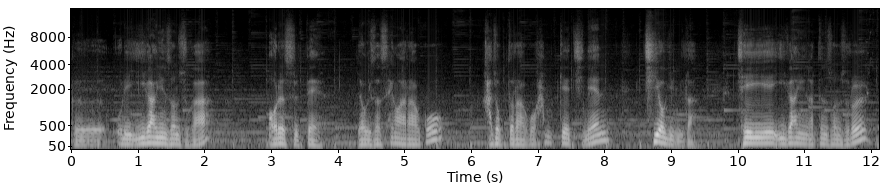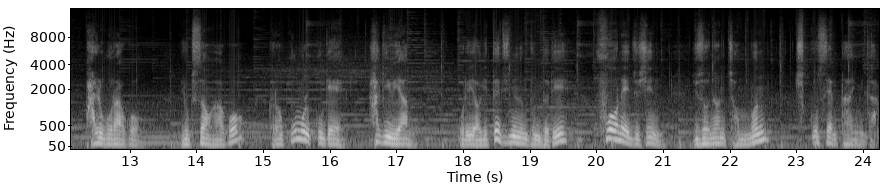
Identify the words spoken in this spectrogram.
그 우리 이강인 선수가 어렸을 때 여기서 생활하고 가족들하고 함께 지낸 지역입니다. 제2의 이강인 같은 선수를 발굴하고 육성하고 그런 꿈을 꾸게 하기 위한 우리 여기 뜻 있는 분들이 후원해 주신 유소년 전문 축구센터입니다.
